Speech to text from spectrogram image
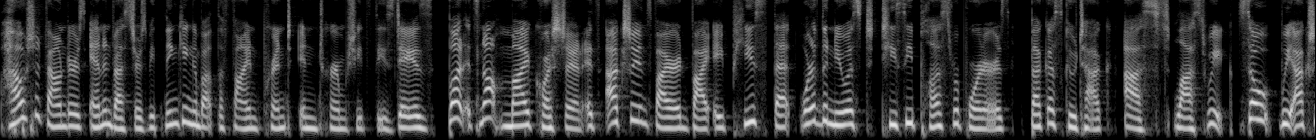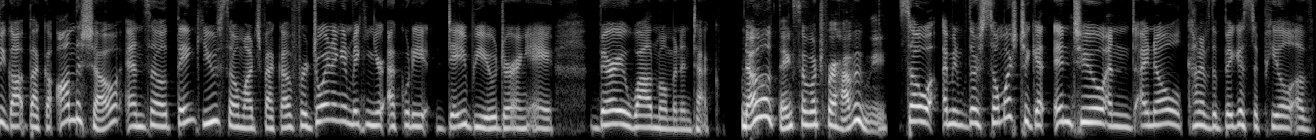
how should founders and investors be thinking about the fine print in term sheets these days? But it's not my question. It's actually inspired by a piece that one of the newest TC Plus reporters Becca Szkutak asked last week. So we actually got Becca on the show. And so thank you so much, Becca, for joining and making your equity debut during a very wild moment in tech. No, thanks so much for having me. So, I mean, there's so much to get into. And I know kind of the biggest appeal of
